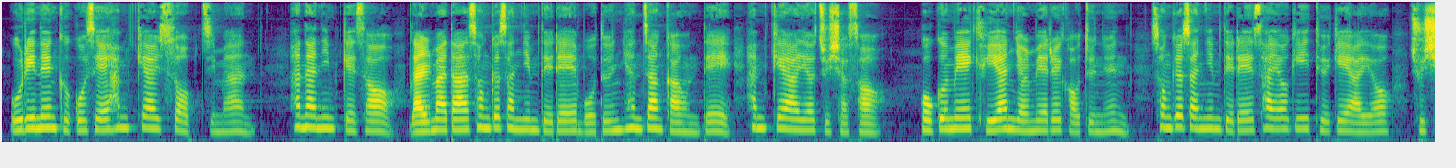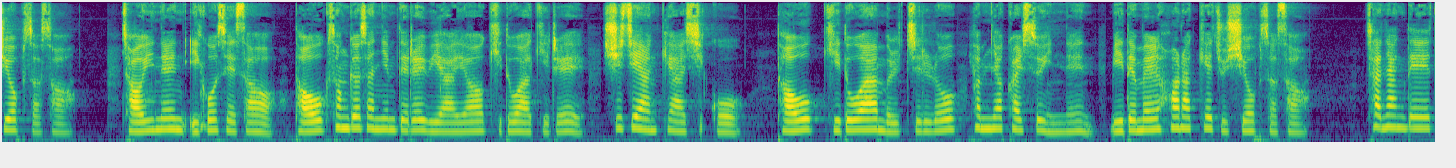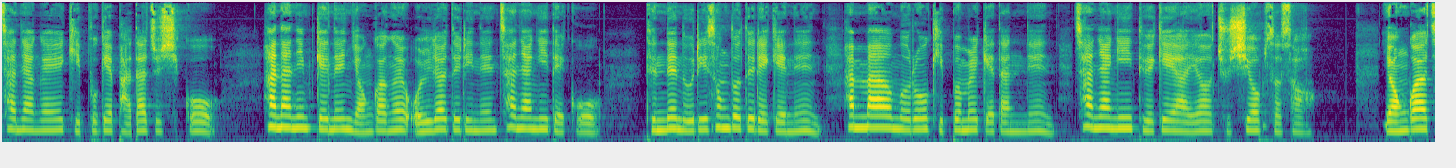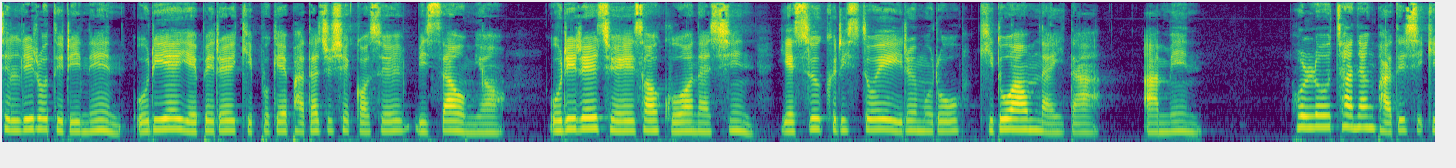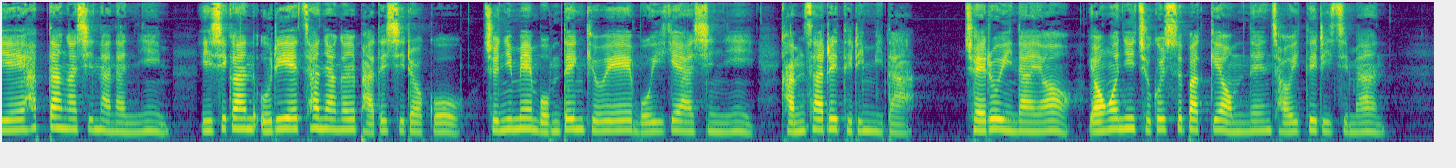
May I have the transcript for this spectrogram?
우리는 그곳에 함께 할 수 없지만 하나님께서 날마다 선교사님들의 모든 현장 가운데 함께하여 주셔서 복음의 귀한 열매를 거두는 선교사님들의 사역이 되게 하여 주시옵소서. 저희는 이곳에서 더욱 선교사님들을 위하여 기도하기를 쉬지 않게 하시고 더욱 기도와 물질로 협력할 수 있는 믿음을 허락해 주시옵소서. 찬양대의 찬양을 기쁘게 받아주시고 하나님께는 영광을 올려드리는 찬양이 되고 듣는 우리 성도들에게는 한 마음으로 기쁨을 깨닫는 찬양이 되게 하여 주시옵소서. 영과 진리로 드리는 우리의 예배를 기쁘게 받아주실 것을 믿사오며 우리를 죄에서 구원하신 예수 그리스도의 이름으로 기도하옵나이다. 아멘. 홀로 찬양 받으시기에 합당하신 하나님, 이 시간 우리의 찬양을 받으시려고 주님의 몸된 교회에 모이게 하시니 감사를 드립니다. 죄로 인하여 영원히 죽을 수밖에 없는 저희들이지만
